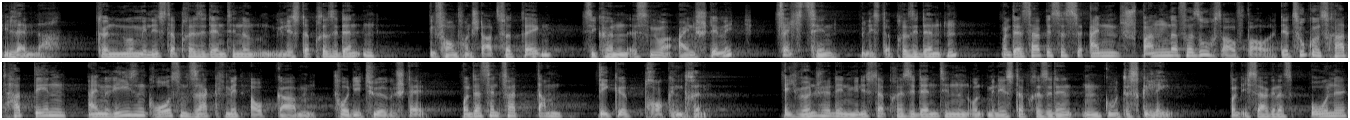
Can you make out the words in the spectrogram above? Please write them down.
die Länder, können nur Ministerpräsidentinnen und Ministerpräsidenten in Form von Staatsverträgen. Sie können es nur einstimmig, 16 Ministerpräsidenten. Und deshalb ist es ein spannender Versuchsaufbau. Der Zukunftsrat hat denen einen riesengroßen Sack mit Aufgaben vor die Tür gestellt. Und das sind verdammt dicke Brocken drin. Ich wünsche den Ministerpräsidentinnen und Ministerpräsidenten gutes Gelingen. Und ich sage das ohne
